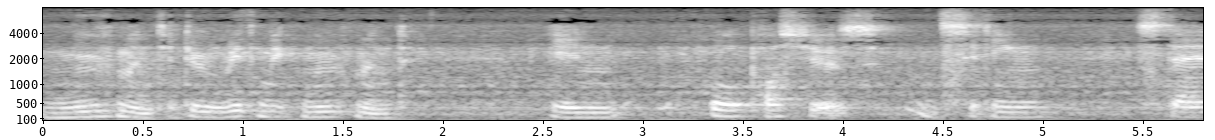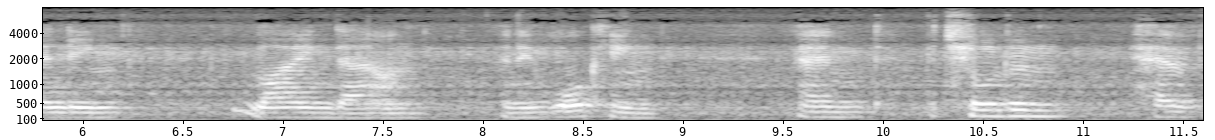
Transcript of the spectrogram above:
movement, to do rhythmic movement in all postures, in sitting, standing, lying down, and in walking. And the children have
